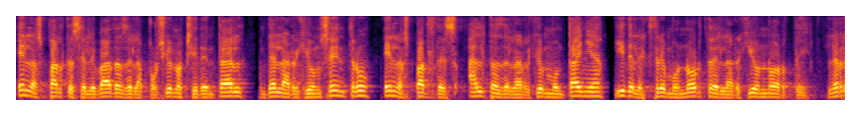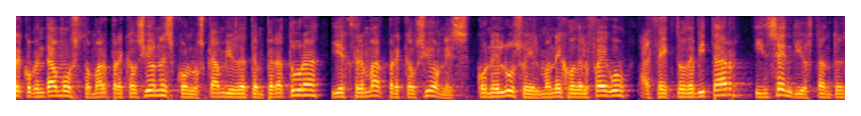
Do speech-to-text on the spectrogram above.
en las partes elevadas de la porción occidental de la región centro, en las partes altas de la región montaña y del extremo norte de la región norte. Les recomendamos tomar precauciones con los cambios de temperatura y extremar precauciones con el uso y el manejo del fuego a efecto de evitar incendios tanto en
